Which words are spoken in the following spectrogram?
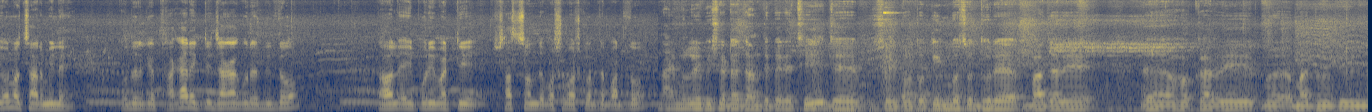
ইউনো স্যার মিলে ওদেরকে থাকার একটি জায়গা করে দিত, তাহলে এই পরিবারটি স্বাচ্ছন্দ্যে বসবাস করতে পারতো। নাইমুলের বিষয়টা জানতে পেরেছি যে সে গত তিন বছর ধরে বাজারে হকারে মাধ্যমে বিভিন্ন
